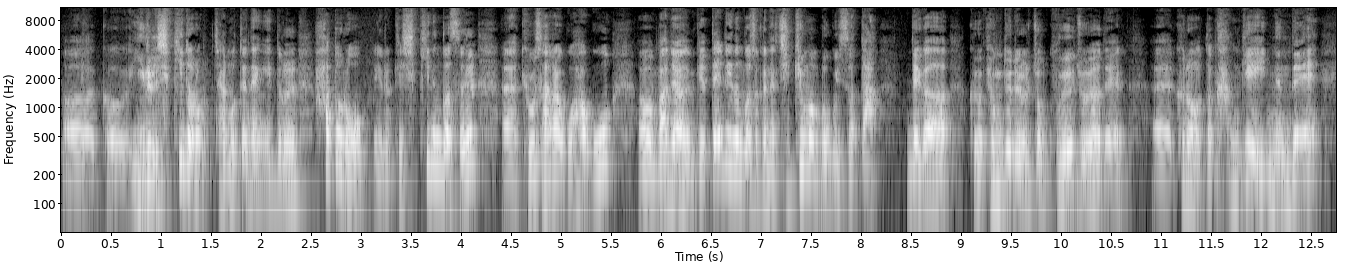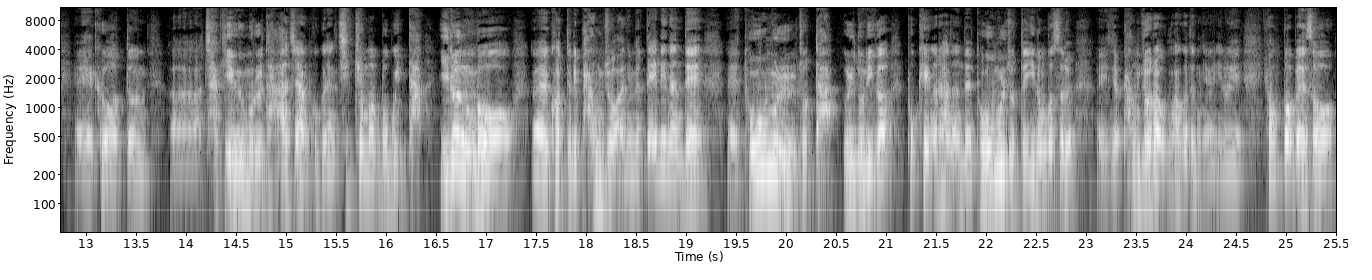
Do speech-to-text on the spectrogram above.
어, 그 일을 시키도록 잘못된 행위들을 하도록 이렇게 시키는 것을 에, 교사라고 하고 어, 만약 이렇게 때리는 것을 그냥 지켜만 보고 있었다 내가 그 병들이를 좀 구해줘야 될 에, 그런 어떤 관계에 있는데 에, 그 어떤 어, 자기 의무를 다하지 않고 그냥 지켜만 보고 있다. 이런 뭐 에, 것들이 방조 아니면 때리는데 에, 도움을 줬다. 을돌이가 폭행을 하는데 도움을 줬다. 이런 것을 이제 방조라고 하거든요. 이런 형법에서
